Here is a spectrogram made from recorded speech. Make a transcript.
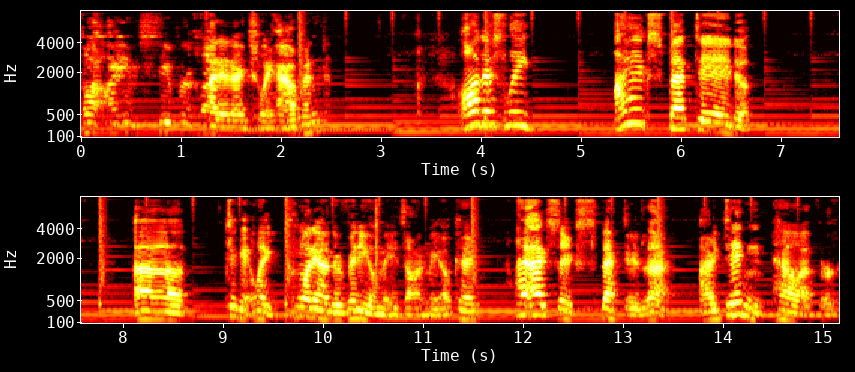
but I am super glad it actually happened. Honestly, I expected, uh, to get like 20 other video mates on me, okay? I actually expected that. I didn't, however,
